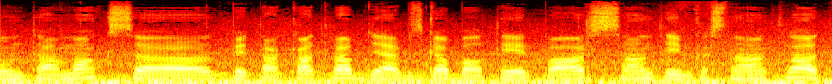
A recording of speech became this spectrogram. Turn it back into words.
Un tā maksa pie tā katra apģērba gabala ir pāris santīmi, kas nāk klāt,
